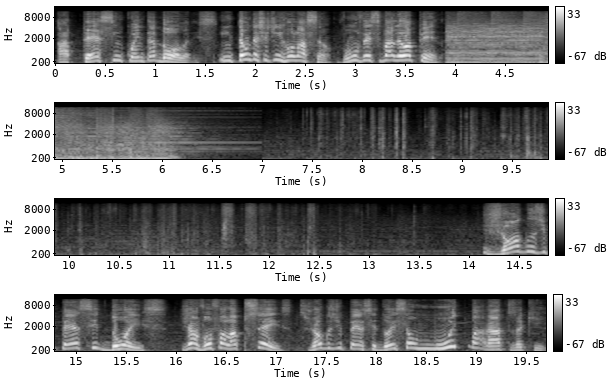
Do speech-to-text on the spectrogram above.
até 50 dólares. Então deixa de enrolação, vamos ver se valeu a pena. Jogos de PS2. Já vou falar para vocês. Jogos de PS2 são muito baratos aqui.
